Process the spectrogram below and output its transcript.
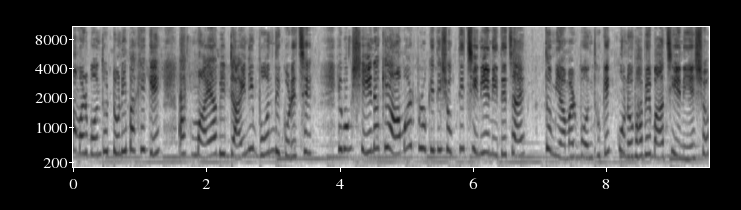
আমার বন্ধু টুনি পাখিকে এক মায়াবী ডাইনি বন্দি করেছে এবং সে নাকি আমার প্রকৃতি শক্তি ছিনিয়ে নিতে চায়। তুমি আমার বন্ধুকে কোনোভাবে বাঁচিয়ে নিয়ে এসো।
